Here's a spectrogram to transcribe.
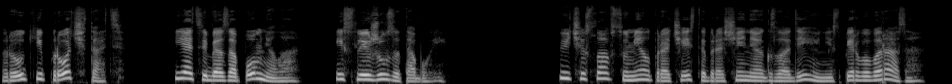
«Руки прочь, Тать! Я тебя запомнила и слежу за тобой». Вячеслав сумел прочесть обращение к злодею не с первого раза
